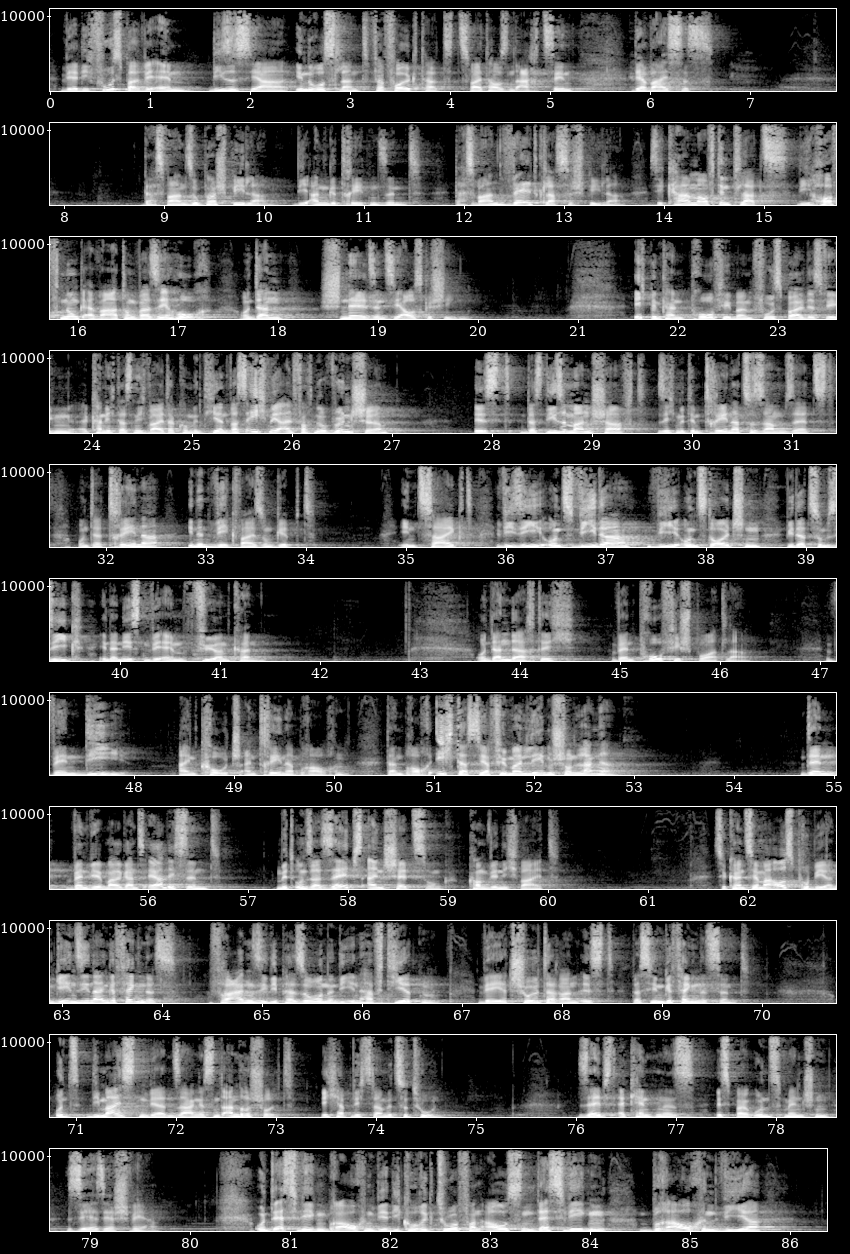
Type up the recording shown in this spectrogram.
wer die Fußball-WM dieses Jahr in Russland verfolgt hat, 2018, der weiß es. Das waren super Spieler, die angetreten sind. Das waren Weltklasse-Spieler. Sie kamen auf den Platz. Die Hoffnung, Erwartung war sehr hoch. Und dann schnell sind sie ausgeschieden. Ich bin kein Profi beim Fußball, deswegen kann ich das nicht weiter kommentieren. Was ich mir einfach nur wünsche, ist, dass diese Mannschaft sich mit dem Trainer zusammensetzt und der Trainer ihnen Wegweisung gibt. Ihnen zeigt, wie sie uns wieder, wie uns Deutschen, wieder zum Sieg in der nächsten WM führen können. Und dann dachte ich, wenn Profisportler, wenn die einen Coach, einen Trainer brauchen, dann brauche ich das ja für mein Leben schon lange. Denn wenn wir mal ganz ehrlich sind, mit unserer Selbsteinschätzung kommen wir nicht weit. Sie können es ja mal ausprobieren. Gehen Sie in ein Gefängnis. Fragen Sie die Personen, die Inhaftierten, wer jetzt schuld daran ist, dass sie im Gefängnis sind. Und die meisten werden sagen, es sind andere schuld. Ich habe nichts damit zu tun. Selbsterkenntnis ist bei uns Menschen sehr, sehr schwer. Und deswegen brauchen wir die Korrektur von außen. Deswegen brauchen wir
